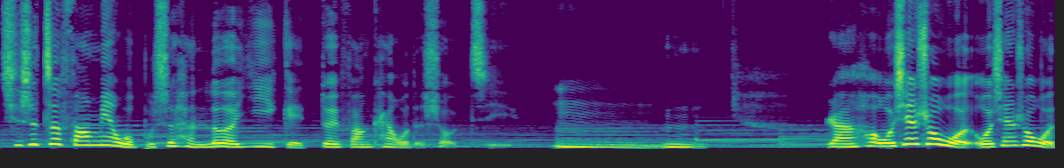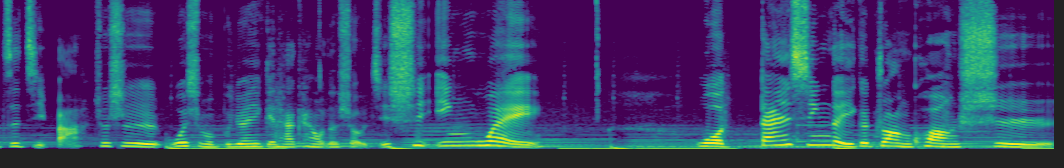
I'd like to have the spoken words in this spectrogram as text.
其实这方面我不是很乐意给对方看我的手机。嗯嗯，然后我先说我，我先说我自己吧，就是为什么不愿意给他看我的手机，是因为我担心的一个状况是，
